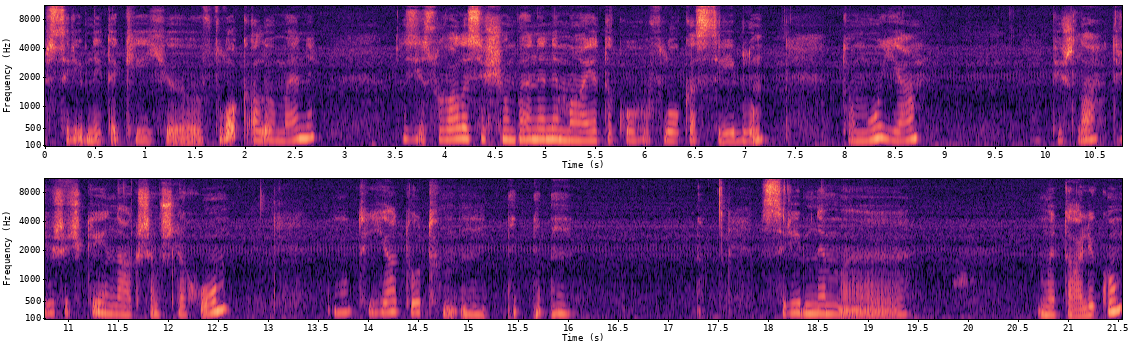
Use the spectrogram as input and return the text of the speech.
срібний такий е, флок, але у мене з'ясувалося, що в мене немає такого флока з сріблом. Тому я пішла трішечки інакшим шляхом. От я тут срібним е, металіком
